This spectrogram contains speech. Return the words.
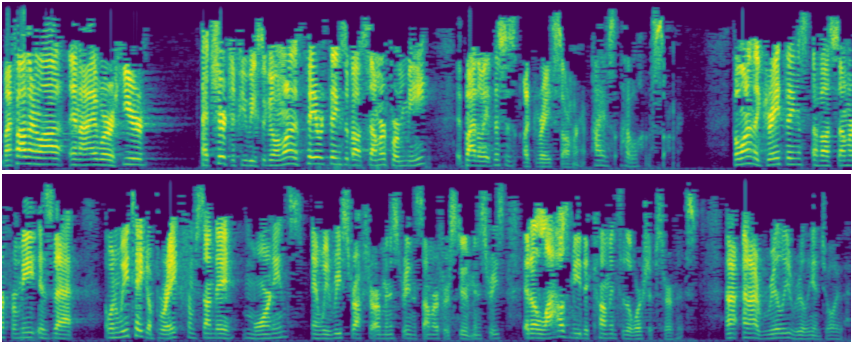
My father-in-law and I were here at church a few weeks ago, and one of the favorite things about summer for me, by the way, this is a great summer. I, I love the summer. But one of the great things about summer for me is that when we take a break from Sunday mornings and we restructure our ministry in the summer for student ministries, it allows me to come into the worship service. And I, and I really, really enjoy that.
